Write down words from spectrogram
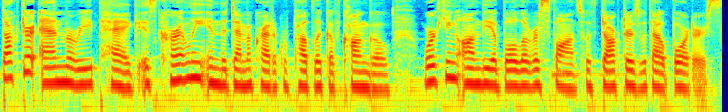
Dr. Anne Marie Pegg is currently in the Democratic Republic of Congo working on the Ebola response with Doctors Without Borders,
